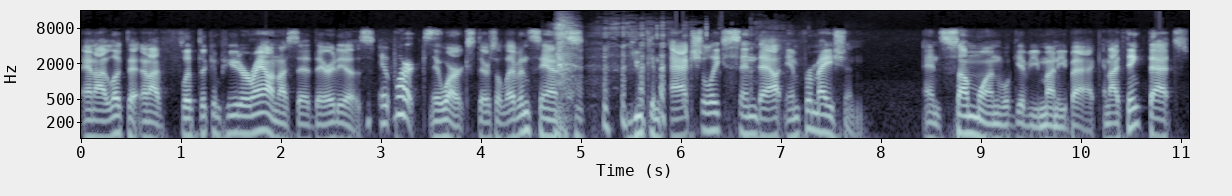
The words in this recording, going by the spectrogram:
And I looked at and I flipped the computer around. And I said, "There it is. It works. It works. There's 11 cents. you can actually send out information, and someone will give you money back." And I think that's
